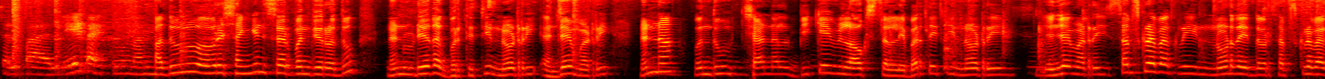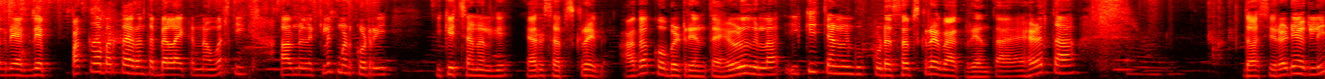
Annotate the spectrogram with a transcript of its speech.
ಸ್ವಲ್ಪ ಲೇಟ್ ಆಯ್ತು ನನ್ ಅದು ಅವ್ರ ಸಂಗೀನ್ ಸರ್ ಬಂದಿರೋದು ನನ್ನ ವಿಡಿಯೋದಾಗ ಬರ್ತೈತಿ ನೋಡ್ರಿ ಎಂಜಾಯ್ ಮಾಡ್ರಿ. ನನ್ನ ಒಂದು ಚಾನಲ್ ಬಿ ಕೆ ವಿಲಾಗ್ಸಲ್ಲಿ ಬರ್ತೈತಿ ನೋಡ್ರಿ ಎಂಜಾಯ್ ಮಾಡ್ರಿ. ಸಬ್ಸ್ಕ್ರೈಬ್ ಆಗ್ರಿ, ನೋಡದೇ ಇದ್ದವ್ರು ಸಬ್ಸ್ಕ್ರೈಬ್ ಆಗ್ರಿ. ಆಗದೆ ಪಕ್ಕದ ಬರ್ತಾ ಇರೋಂಥ ಐಕನ್ನ ಒತ್ತಿ ಆಮೇಲೆ ಕ್ಲಿಕ್ ಮಾಡಿಕೊಡ್ರಿ. ಈಕಿ ಚಾನಲ್ಗೆ ಯಾರು ಸಬ್ಸ್ಕ್ರೈಬ್ ಆಗಕ್ಕೆ ಹೋಗ್ಬೇಡ್ರಿ ಅಂತ ಹೇಳೋದಿಲ್ಲ ಇಕಿ ಚಾನಲ್ಗೂ ಕೂಡ ಸಬ್ಸ್ಕ್ರೈಬ್ ಆಗ್ರಿ ಅಂತ ಹೇಳ್ತಾ ದೋಸೆ ರೆಡಿ ಆಗಲಿ?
